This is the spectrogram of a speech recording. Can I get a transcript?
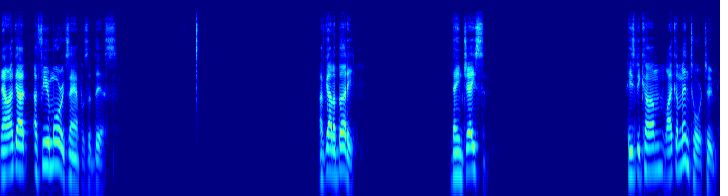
Now, I've got a few more examples of this. I've got a buddy named Jason. He's become like a mentor to me.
